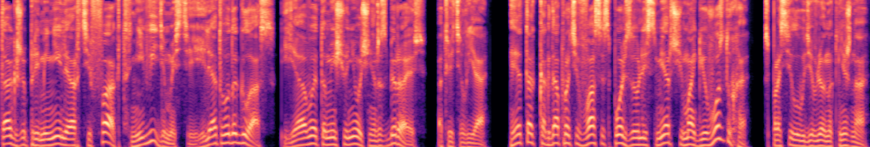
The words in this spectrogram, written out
также применили артефакт невидимости или отвода глаз. Я в этом еще не очень разбираюсь, ответил я. Это когда против вас использовали смерч и магию воздуха? спросила удивленно княжна.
